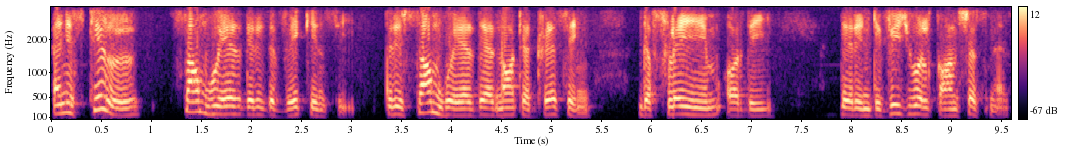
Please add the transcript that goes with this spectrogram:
and still somewhere there is a vacancy. There is somewhere they are not addressing the flame or the their individual consciousness,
